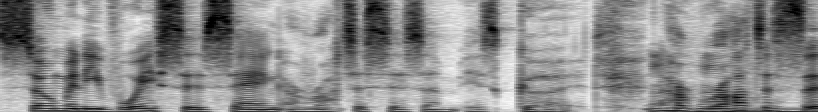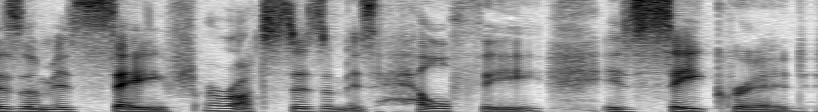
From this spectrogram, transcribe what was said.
so many voices saying eroticism is good. Eroticism is safe. Eroticism is healthy, is sacred,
